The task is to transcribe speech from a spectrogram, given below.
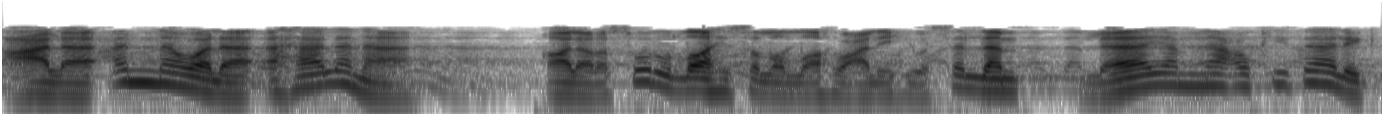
على أن ولاءها لنا. قال رسول الله صلى الله عليه وسلم لا يمنعك ذلك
